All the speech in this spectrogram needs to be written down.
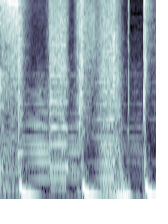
it.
